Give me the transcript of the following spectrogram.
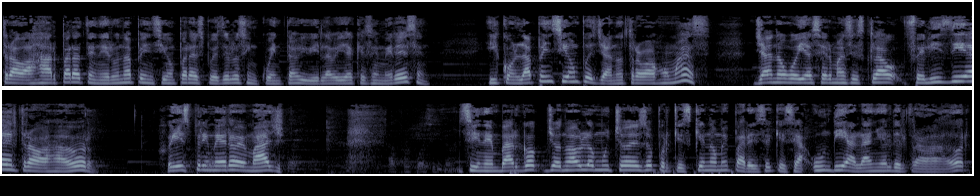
trabajar para tener una pensión para después de los 50 vivir la vida que se merecen. Y con la pensión, pues ya no trabajo más, ya no voy a ser más esclavo. Feliz Día del Trabajador. Hoy es primero de mayo. Sin embargo, yo no hablo mucho de eso porque es que no me parece que sea un día al año el del trabajador.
